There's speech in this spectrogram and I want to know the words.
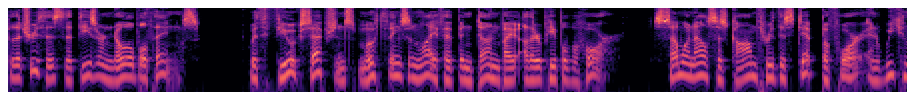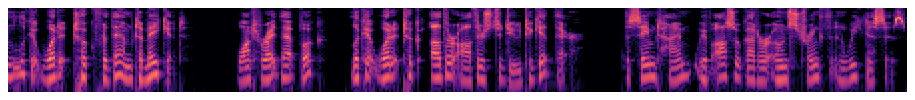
but the truth is that these are knowable things. With few exceptions, most things in life have been done by other people before. Someone else has gone through this dip before, and we can look at what it took for them to make it. Want to write that book? Look at what it took other authors to do to get there. The same time, we've also got our own strengths and weaknesses,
